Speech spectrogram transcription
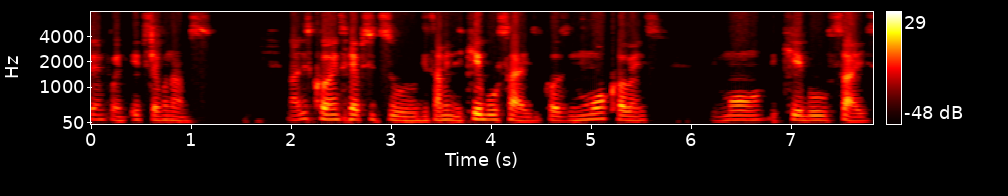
10.87 amps. Now this current helps you to determine the cable size because more current the more the cable size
